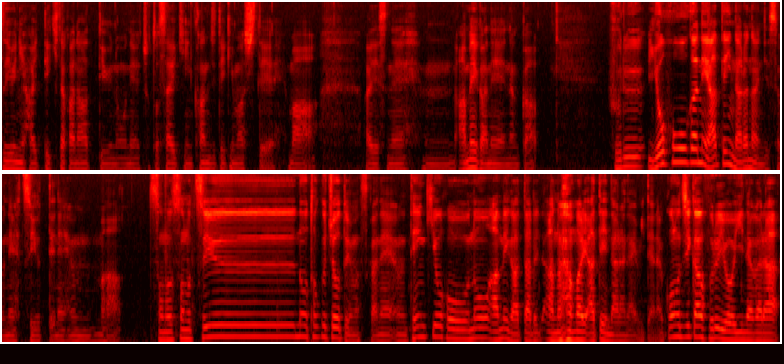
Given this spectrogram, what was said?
梅雨に入ってきたかなっていうのをねちょっと最近感じてきましてまああれですね、うん、雨がねなんか降る予報がね当てにならないんですよね梅雨ってね、うん、まあそのその梅雨の特徴といいますかね、うん、天気予報の雨が当たる あのあまり当てにならないみたいなこの時間降るよ言いながら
